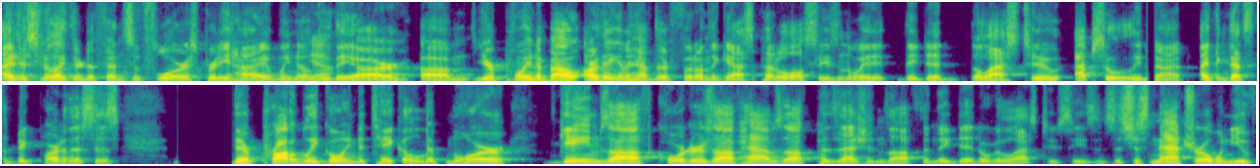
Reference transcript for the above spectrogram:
I just feel Mhm. like their defensive floor is pretty high. We know Yeah. who they are. Um, your point about are they going to have their foot on the gas pedal all season the way they did the last two? Absolutely not. I think that's the big part of this is they're probably going to take a little more games off, quarters off, halves off, possessions off than they did over the last two seasons. It's just natural when you've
